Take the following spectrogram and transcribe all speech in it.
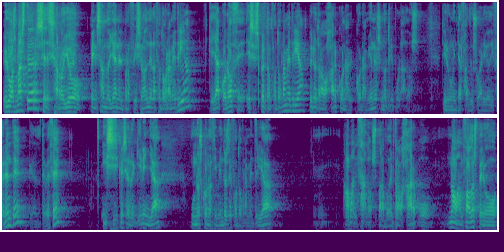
El Master se desarrolló pensando ya en el profesional de la fotogrametría, que ya conoce, es experto en fotogrametría, pero trabajar con, con aviones no tripulados. Tiene una interfaz de usuario diferente, que el TBC, y sí que se requieren ya unos conocimientos de fotogrametría mm, avanzados para poder trabajar o no avanzados, pero,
